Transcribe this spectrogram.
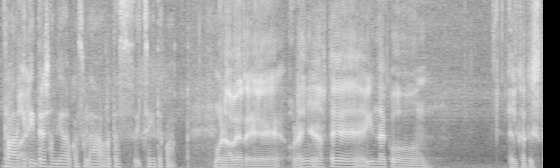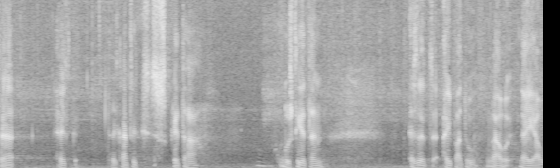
eta badakit Bai. interes handia daukazula horretaz hitz egitekoa. Bueno, a ver, eh, orain arte egindako elkarrizketa el, elkarrizketa guztietan ez dut aipatu gau, gai hau.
